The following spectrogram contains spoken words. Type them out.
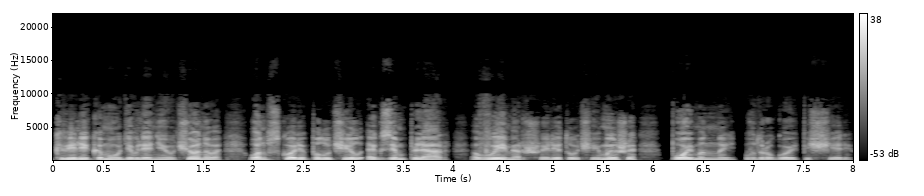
к великому удивлению ученого, он вскоре получил экземпляр вымершей летучей мыши, пойманной в другой пещере.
